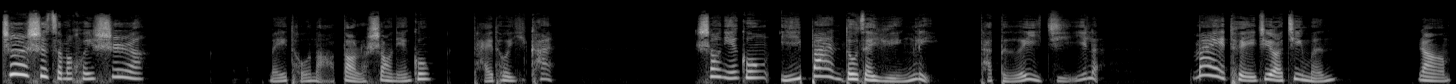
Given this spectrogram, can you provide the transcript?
这是怎么回事啊？没头脑到了少年宫，抬头一看，少年宫一半都在云里，他得意极了。迈腿就要进门，让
